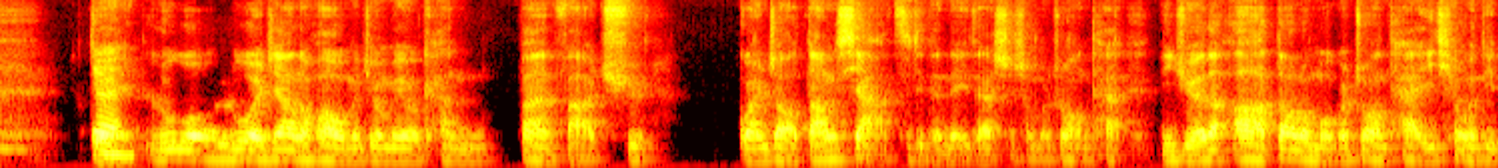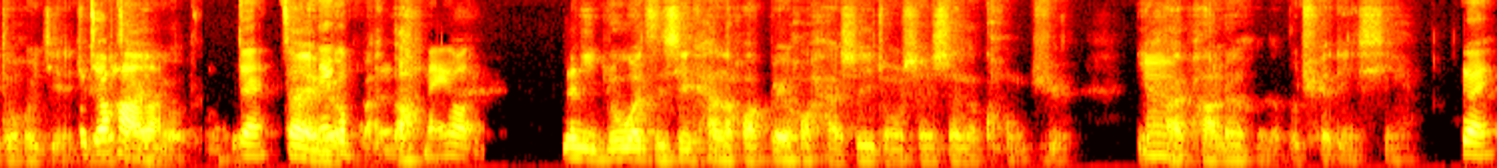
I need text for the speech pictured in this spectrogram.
对，如果如果这样的话，我们就没有看办法去关照当下自己的内在是什么状态。你觉得啊，到了某个状态，一切问题都会解决，就好了。对，再也没有烦恼，没有。那你如果仔细看的话，背后还是一种深深的恐惧，你害怕任何的不确定性。对。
